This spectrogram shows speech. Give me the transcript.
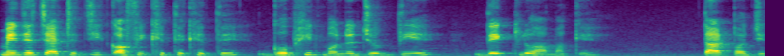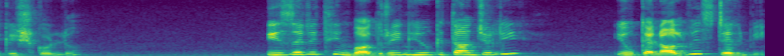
মেজর চ্যাটার্জি কফি খেতে খেতে গভীর মনোযোগ দিয়ে দেখল আমাকে। তারপর জিজ্ঞেস করল is anything bothering you Gitanjali? You can always tell me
